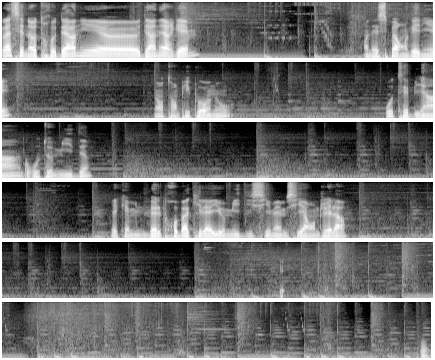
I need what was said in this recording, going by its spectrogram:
Là, c'est notre dernier, euh, dernière game. En espérant gagner. Non, tant pis pour nous. Groot est bien. Groot au mid. Il y a quand même une belle proba qu'il aille au mid ici, même s'il y a Angela. Bon.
